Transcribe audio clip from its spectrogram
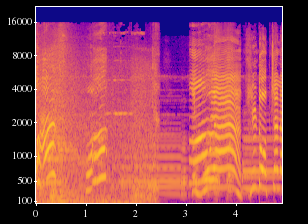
어? 어? 이 뭐야? 길도 없잖아.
